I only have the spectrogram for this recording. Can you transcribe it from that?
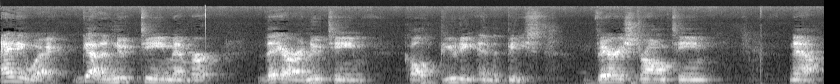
Anyway, we got a new team member. They are a new team called Beauty and the Beast. Very strong team. Now,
